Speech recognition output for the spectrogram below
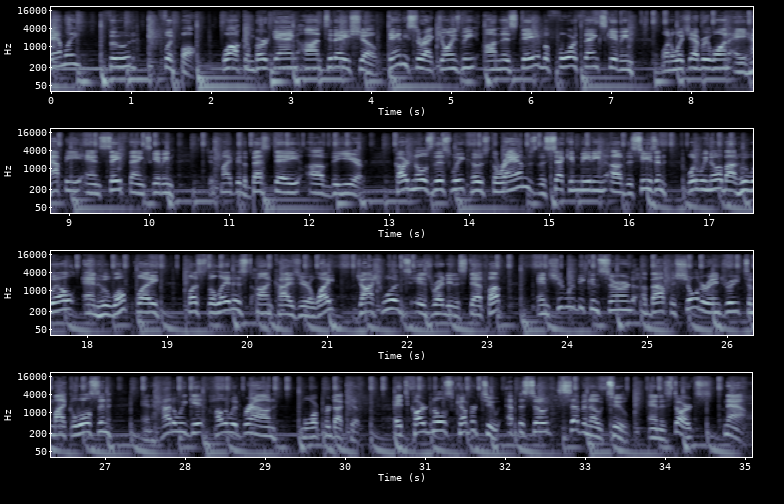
family, food, football. Welcome, Bird Gang, on today's show. Dani Sureck joins me on this day before Thanksgiving. Want to wish everyone a happy and safe Thanksgiving. Just might be the best day of the year. Cardinals this week host the Rams, the second meeting of the season. What do we know about who will and who won't play? Plus, the latest on Kyzir White. Josh Woods is ready to step up. And should we be concerned about the shoulder injury to Michael Wilson? And how do we get Hollywood Brown more productive? It's Cardinals Cover 2, episode 702, and it starts now.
